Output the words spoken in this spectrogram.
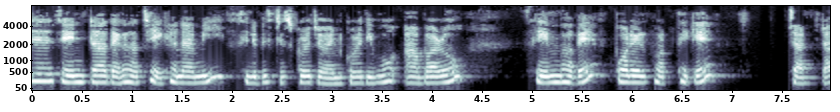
যে চেনটা দেখা যাচ্ছে, এখানে আমি স্লিপ স্টিচ করে জয়েন করে দিব। আবারও সেম ভাবে পরের ঘর থেকে চারটা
